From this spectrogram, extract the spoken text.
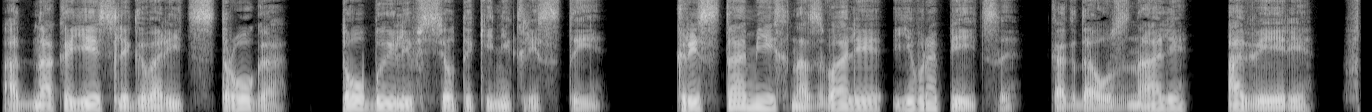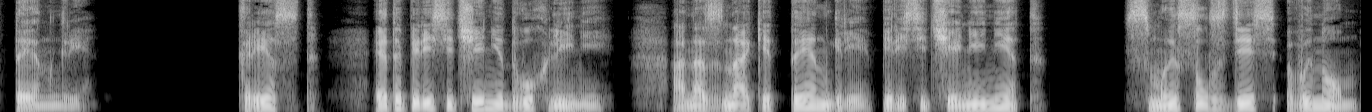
Однако, если говорить строго, то были все-таки не кресты. Крестами их назвали европейцы, когда узнали о вере в Тенгри. Крест — это пересечение двух линий, а на знаке Тенгри пересечения нет. Смысл здесь в ином.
